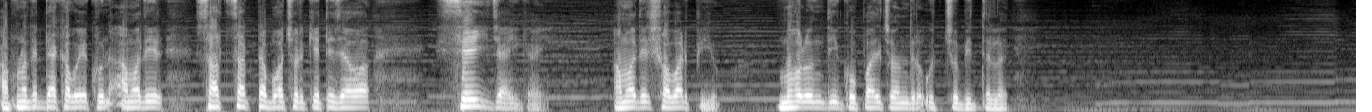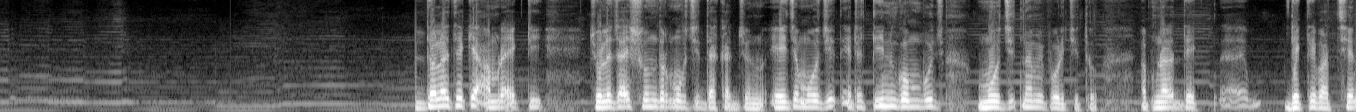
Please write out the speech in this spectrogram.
আপনাদের দেখাবো এখন আমাদের সাত সাতটা বছর কেটে যাওয়া সেই জায়গায়। আমাদের সবার প্রিয় মহলন্দি গোপালচন্দ্র উচ্চ বিদ্যালয়। বিদ্যালয় থেকে আমরা একটি চলে যাই সুন্দর মসজিদ দেখার জন্য। এই যে মসজিদ, এটা তিন গম্বুজ মসজিদ নামে পরিচিত। আপনারা দেখ দেখতে পাচ্ছেন।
